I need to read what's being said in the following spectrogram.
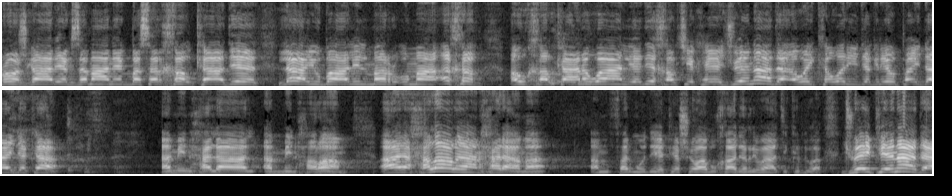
ڕۆژگارێک زمانێک بەسەر خەڵکا دێت لا یبالی المرء ما اخذ ئەو خەڵکانە وان لێدێ خەڵکێک هەیە گوێ نادا ئەوەی کە وەری دەگرێ و پەیدای دەکا ئە من حەلال ئەم من حەڕام، ئایا حەڵاڵە یان حەرامە؟ ئەم فەرموودەیە پێشەوا بوخاری ڕیوایەتی کردووە، گوێی پێ نادا،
